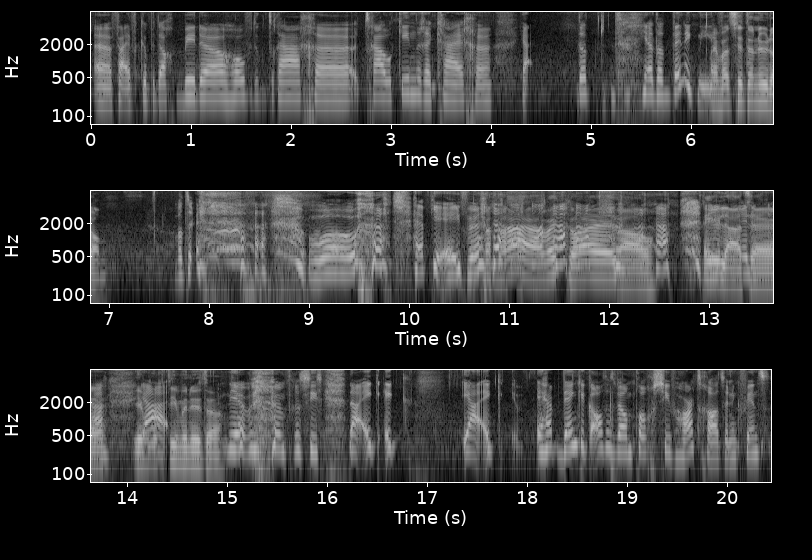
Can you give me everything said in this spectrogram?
Eh, vijf keer per dag bidden, hoofddoek dragen, trouwe kinderen krijgen. Ja, dat, ja, dat ben ik niet. En wat zit er nu dan? Wat, wow, heb je even? Ja, weet je. Nou, Een uur later. je hebt Ja. nog tien minuten. Ja, precies. Nou, ik, ik, ja, ik heb denk ik altijd wel een progressief hart gehad. En ik vind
